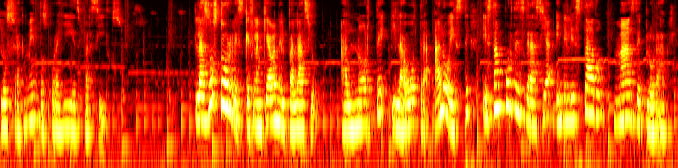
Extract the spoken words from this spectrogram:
los fragmentos por allí esparcidos. Las dos torres que flanqueaban el palacio, al norte y la otra al oeste están por desgracia en el estado más deplorable.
